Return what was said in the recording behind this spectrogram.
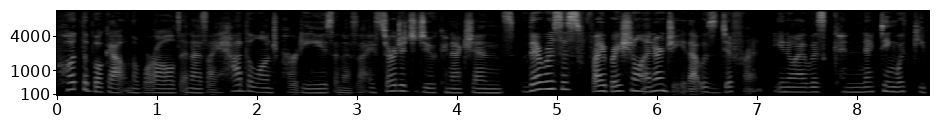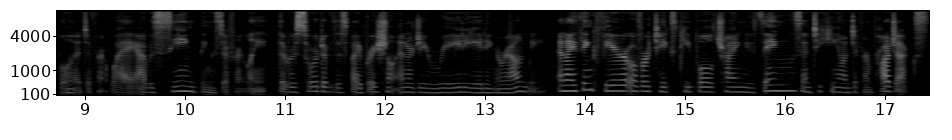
put the book out in the world and as I had the launch parties and as I started to do connections, there was this vibrational energy that was different. You know, I was connecting with people in a different way. I was seeing things differently. There was sort of this vibrational energy radiating around me. And I think fear overtakes people trying new things and taking on different projects.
